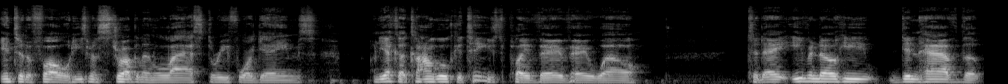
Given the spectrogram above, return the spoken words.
into the fold. He's been struggling the last three, four games. Onyeka Okongwu continues to play very, very well today, even though he didn't have the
